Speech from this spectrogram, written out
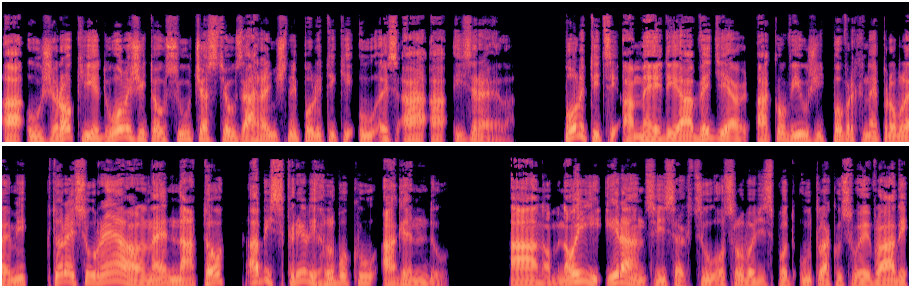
a už rok je dôležitou súčasťou zahraničnej politiky USA a Izraela. Politici a médiá vedia, ako využiť povrchné problémy, ktoré sú reálne na to, aby skryli hlbokú agendu. Áno, mnohí Iránci sa chcú oslobodiť spod útlaku svojej vlády,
